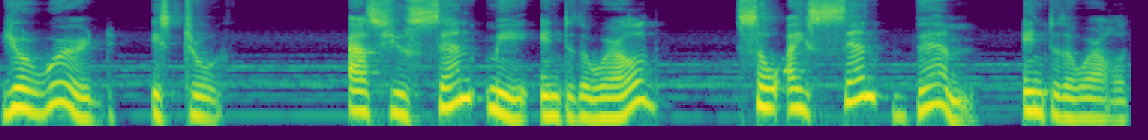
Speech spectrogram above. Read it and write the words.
Your word is truth. As you sent me into the world, so I sent them into the world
